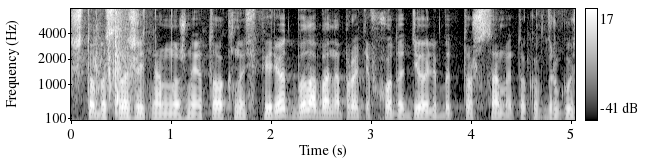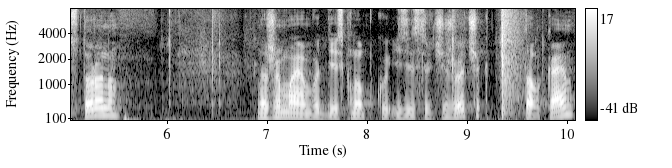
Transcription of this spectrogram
Чтобы сложить, нам нужно ее толкнуть вперед. Была бы она против входа, делали бы то же самое, только в другую сторону. Нажимаем вот здесь кнопку и здесь рычажочек, толкаем.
